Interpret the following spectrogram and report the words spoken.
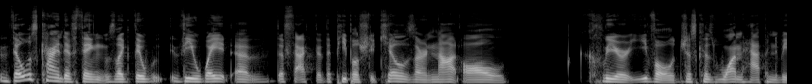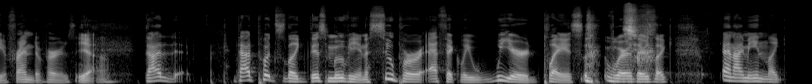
those kind of things like the the weight of the fact that the people she kills are not all clear evil just because one happened to be a friend of hers Yeah. That that puts like this movie in a super ethically weird place where there's like and i mean like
